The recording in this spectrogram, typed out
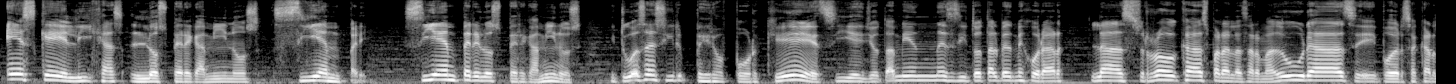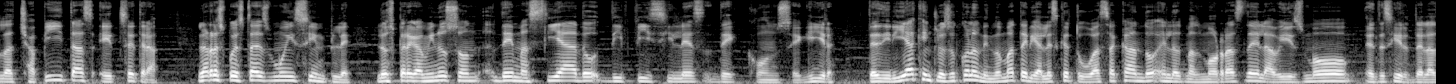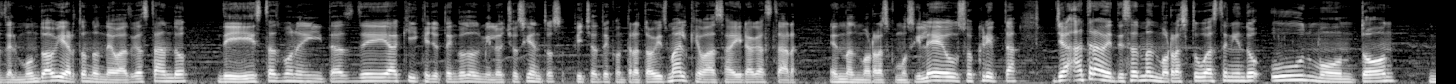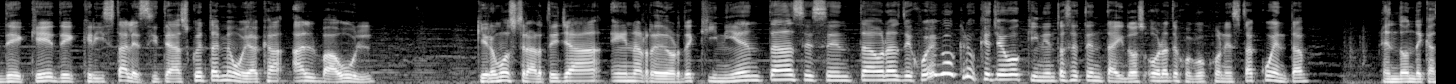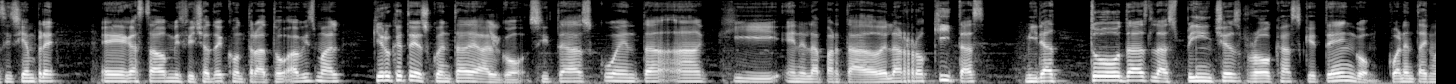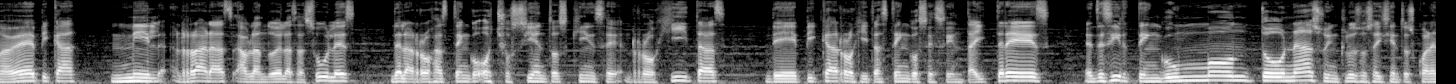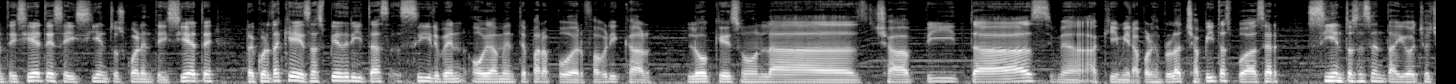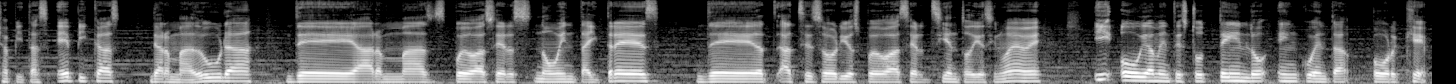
es que elijas los pergaminos siempre siempre los pergaminos. Y tú vas a decir, pero ¿por qué? Si yo también necesito tal vez mejorar las rocas para las armaduras, y eh, poder sacar las chapitas, etc. La respuesta es muy simple, los pergaminos son demasiado difíciles de conseguir. Te diría que incluso con los mismos materiales que tú vas sacando en las mazmorras del abismo, es decir, de las del mundo abierto, en donde vas gastando de estas moneditas de aquí que yo tengo 2800 fichas de contrato abismal que vas a ir a gastar en mazmorras como Sileus o Cripta, ya a través de esas mazmorras tú vas teniendo un montón de que de cristales. Si te das cuenta, me voy acá al baúl quiero mostrarte ya en alrededor de 560 horas de juego. Creo que llevo 572 horas de juego con esta cuenta, en donde casi siempre he gastado mis fichas de contrato abismal. Quiero que te des cuenta de algo. Si te das cuenta aquí en el apartado de las roquitas, mira todas las pinches rocas que tengo. 49 épica, 1000 raras, hablando de las azules, de las rojas tengo 815 rojitas. De épicas rojitas tengo 63. Es decir, tengo un montonazo, incluso 647, 647. Recuerda que esas piedritas sirven obviamente para poder fabricar lo que son las chapitas. Aquí mira, por ejemplo las chapitas puedo hacer 168 chapitas épicas de armadura, de armas puedo hacer 93, de accesorios puedo hacer 119 y obviamente esto tenlo en cuenta ¿por qué?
